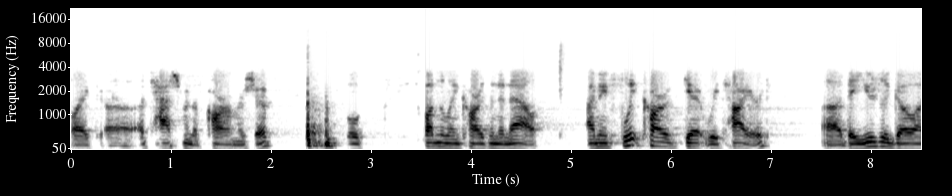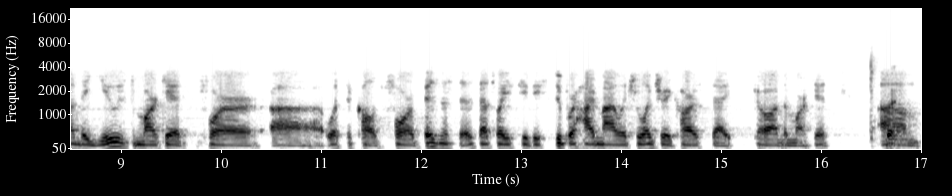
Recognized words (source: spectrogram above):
like uh, attachment of car ownership, people bundling cars in and out. I mean, fleet cars get retired. Uh, they usually go on the used market for uh, what's it called for businesses. That's why you see these super high mileage luxury cars that go on the market. Um,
